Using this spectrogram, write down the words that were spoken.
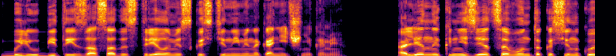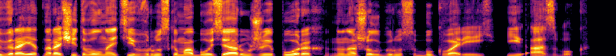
были убиты из засады стрелами с костяными наконечниками. Оленный князец Эвонта Косенко, вероятно, рассчитывал найти в русском обозе оружие и порох, но нашел груз букварей и азбук.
